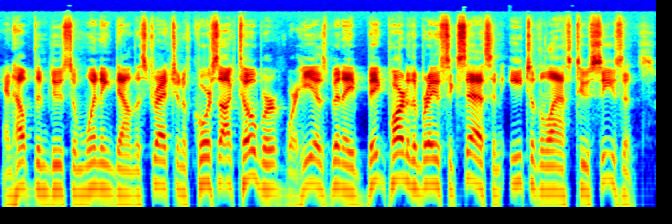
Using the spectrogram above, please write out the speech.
and help them do some winning down the stretch. And of course, October, where he has been a big part of the Braves' success in each of the last two seasons.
